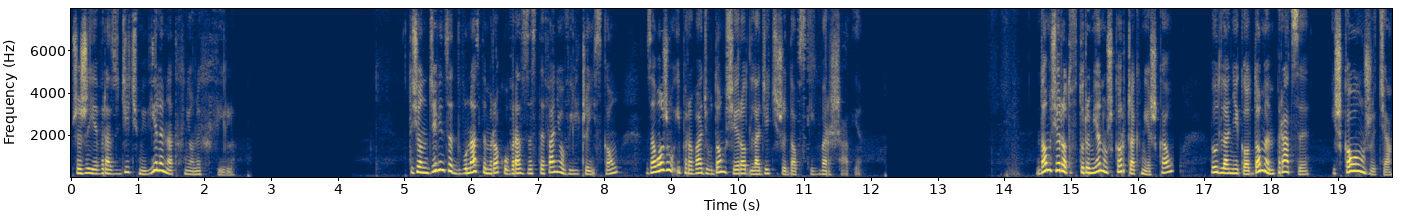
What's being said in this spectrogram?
Przeżyje wraz z dziećmi wiele natchnionych chwil. W 1912 roku wraz ze Stefanią Wilczyńską założył i prowadził dom sierot dla dzieci żydowskich w Warszawie. Dom sierot, w którym Janusz Korczak mieszkał, był dla niego domem pracy i szkołą życia.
